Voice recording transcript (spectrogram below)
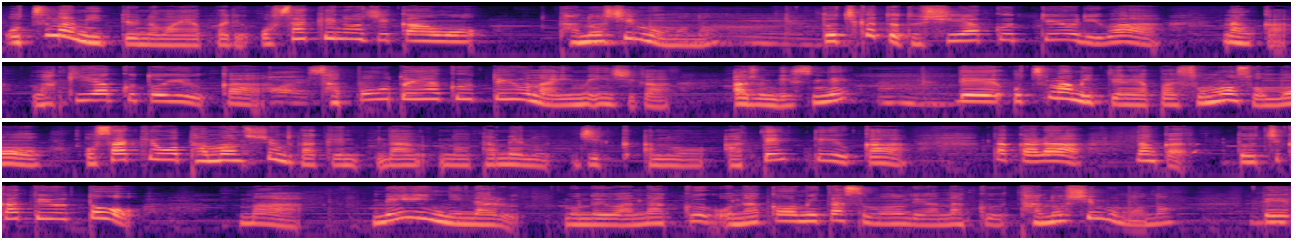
おつまみっていうのはやっぱりお酒の時間を楽しむもの、うん、どっちかというと主役っていうよりはなんか脇役というか、はい、サポート役っていうようなイメージがあるんですね。うん、でおつまみっていうのはやっぱりそもそもお酒を楽しむだけのためのじあの当てっていうかだからなんかどっちかというとまあメインになるものではなくお腹を満たすものではなく楽しむもので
